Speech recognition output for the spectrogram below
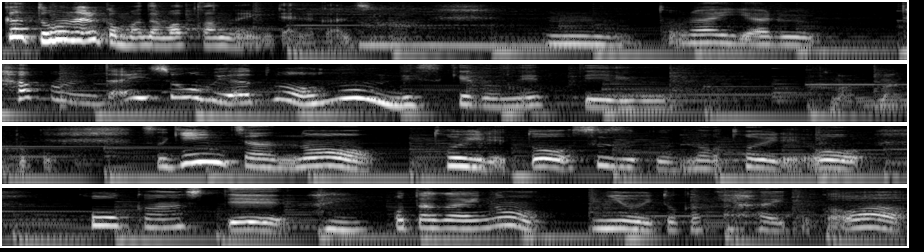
がどうなるかまだ分かんないみたいな感じ、うん、トライアル。多分大丈夫やとは思うんですけどねっていう。まあ今のとこ。そう銀ちゃんのトイレとすずくんのトイレを交換してはい。お互いの匂いとか気配とかは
